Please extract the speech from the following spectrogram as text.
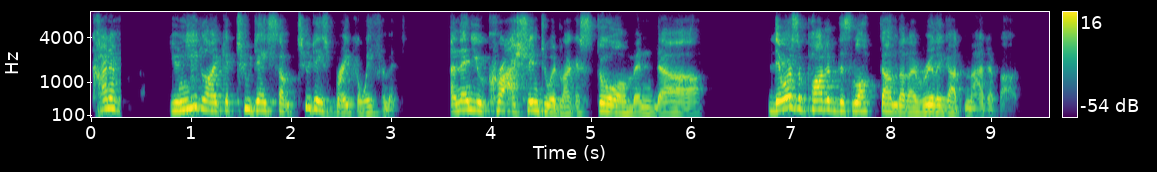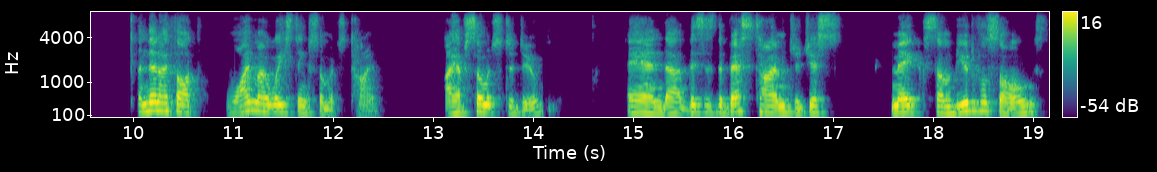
kind of you need like a two day some two days break away from it and then you crash into it like a storm and uh, there was a part of this lockdown that i really got mad about and then i thought why am i wasting so much time? I have so much to do and uh, this is the best time to just make some beautiful songs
